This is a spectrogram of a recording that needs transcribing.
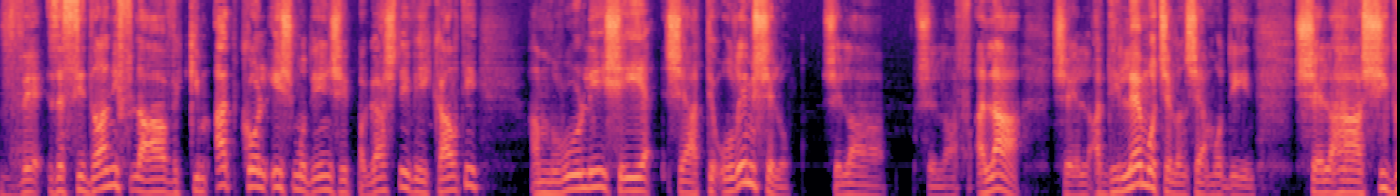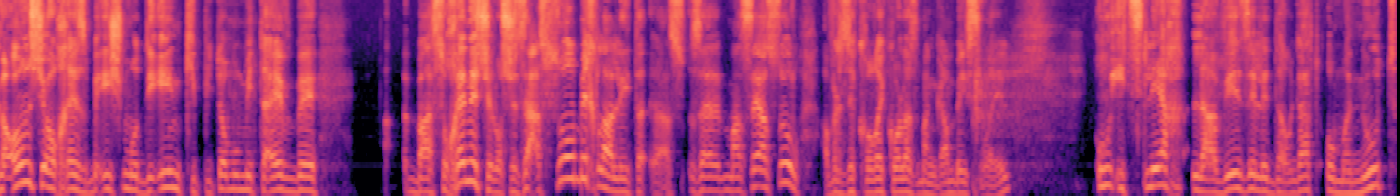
וזו סדרה נפלאה, וכמעט כל איש מודיעין שפגשתי והכרתי, אמרו לי שהיא, שהתיאורים שלו, של, ה, של ההפעלה, של הדילמות של אנשי המודיעין, של השיגעון שאוחז באיש מודיעין, כי פתאום הוא מתאהב ב... בסוכנת שלו, שזה אסור בכלל. זה מעשה אסור, אבל זה קורה כל הזמן, גם בישראל. הוא הצליח להביא את זה לדרגת אומנות,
